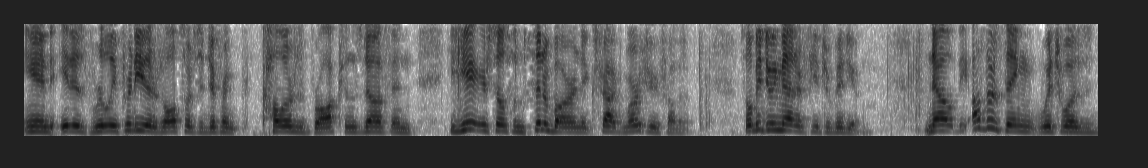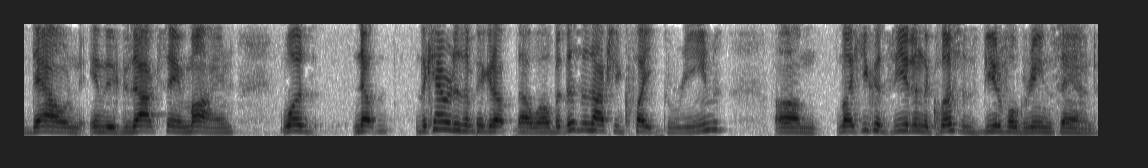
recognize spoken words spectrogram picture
And it is really pretty. There's all sorts of different colors of rocks and stuff, and you get yourself some cinnabar and extract mercury from it. So I'll be doing that in a future video. Now, the other thing which was down in the exact same mine was, now, the camera doesn't pick it up that well, but this is actually quite green. Um, like you could see it in the cliffs, it's beautiful green sand.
